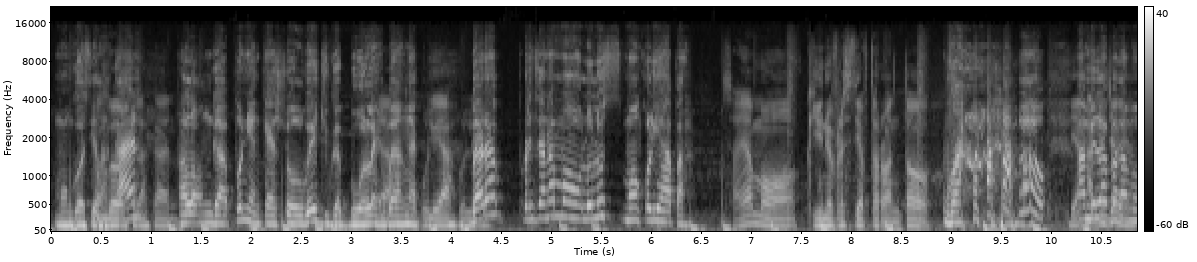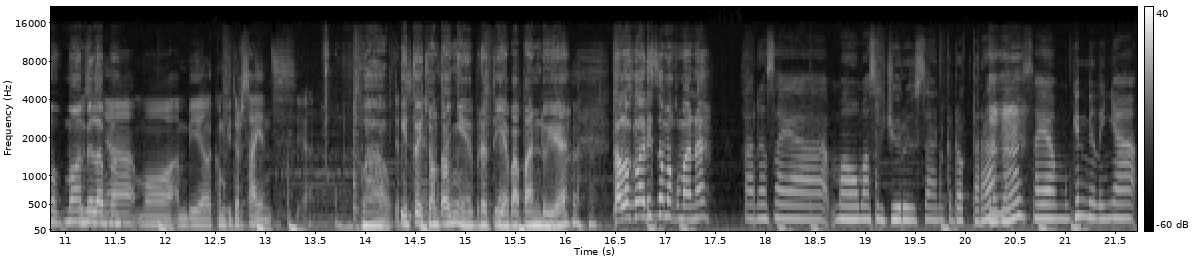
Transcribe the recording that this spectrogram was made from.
monggo silahkan. silahkan. Kalau enggak pun yang casual way juga boleh Ya, banget. kuliah boleh. Bara rencana mau lulus mau kuliah apa? Saya mau ke University of Toronto. Wow. Ya, ambil apa ya? kamu? Mau ambil apa? Mau ambil computer science ya. Wow, Computer itu ya science. contohnya ya berarti ya Pak Pandu ya. Kalau Clarissa mau ke mana? Karena saya mau masuk jurusan kedokteran, Mm-hmm. saya mungkin milihnya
